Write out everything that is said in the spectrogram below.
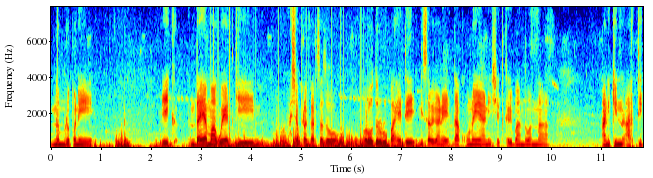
नम्रपणे एक दया मागूयात की अशा प्रकारचा जो रौद्र रूप आहे ते निसर्गाने दाखवू नये आणि शेतकरी बांधवांना आणखीन आर्थिक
